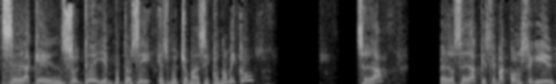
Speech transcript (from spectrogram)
¿será que en Sucre y en Potosí es mucho más económico? ¿Será? Pero ¿será que se va a conseguir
